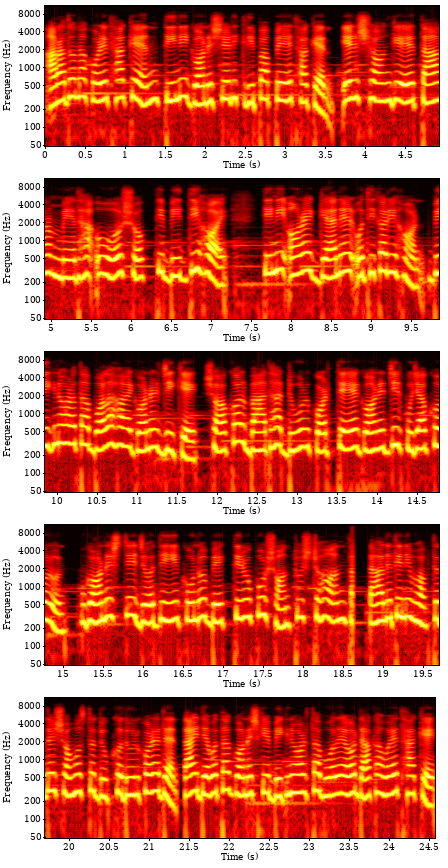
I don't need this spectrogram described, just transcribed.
আরাধনা করে থাকেন, তিনি গণেশের কৃপা পেয়ে থাকেন। এর সঙ্গে তার মেধা ও শক্তি বৃদ্ধি হয়। তিনি অনেক জ্ঞানের অধিকারী হন। বিঘ্নহরতা বলা হয় গণেশজিকে। সকল বাধা দূর করতে গণেশজির পূজা করুন। গণেশজি যদি কোনো ব্যক্তির উপর সন্তুষ্ট হন, তাহলে তিনি ভক্তদের সমস্ত দুঃখ দূর করে দেন। তাই দেবতা গণেশকে বিঘ্নহর্তা বলেও ডাকা হয়ে থাকে।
